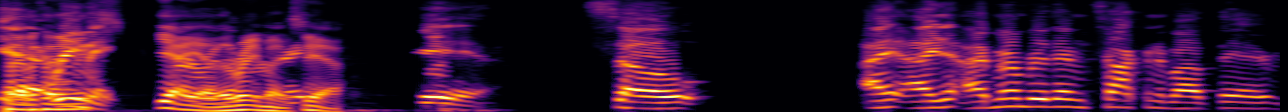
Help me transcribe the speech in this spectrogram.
type yeah, of remake Yeah, yeah, the remakes. right? Yeah. Yeah. So I, I I remember them talking about their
